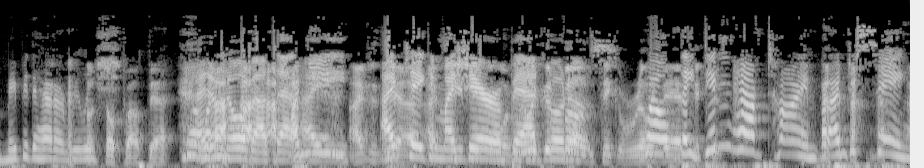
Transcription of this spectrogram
Maybe they had a really, don't know about that. I don't know about that, I mean- Heidi. I just- I've yeah, taken I've my share of with really bad good photos. take really well, bad they pictures. didn't have time, but I'm just saying,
